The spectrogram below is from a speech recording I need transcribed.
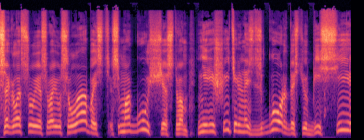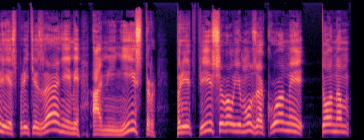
согласуя свою слабость с могуществом, нерешительность с гордостью, бессилие с притязаниями, а министр предписывал ему законы тоном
